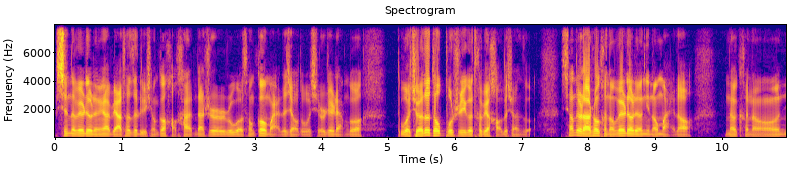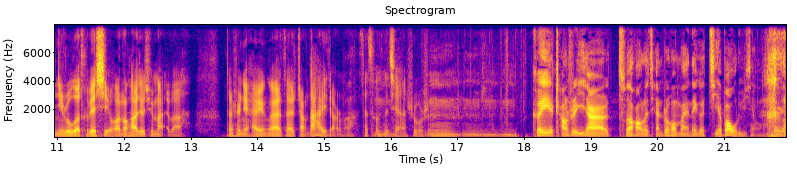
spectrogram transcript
新的 V 六零要比阿特兹旅行更好看。但是如果从购买的角度，其实这两个我觉得都不是一个特别好的选择。相对来说，可能 V 六零你能买到，那可能你如果特别喜欢的话就去买吧。但是你还应该再长大一点嘛，再存存钱，是不是？嗯嗯嗯嗯，可以尝试一下，存好了钱之后买那个捷豹旅行，对吧？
